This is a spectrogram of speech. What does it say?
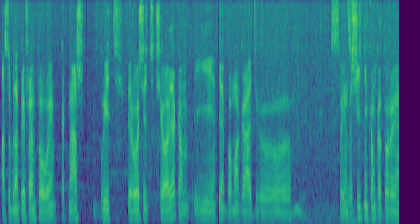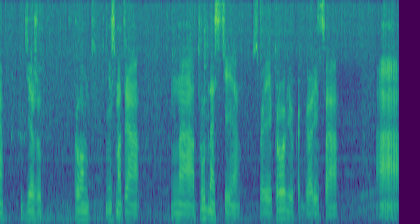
Особенно прифронтовый, как наш, быть в первую очередь человеком и помогать э, своим защитникам, которые держат фронт, несмотря на трудности своей кровью, как говорится. А,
